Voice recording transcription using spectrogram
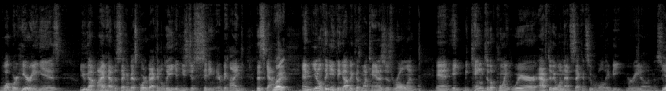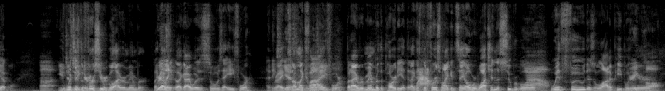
what we're hearing is you got might have the second best quarterback in the league, and he's just sitting there behind this guy. Right. And you don't think anything of it because Montana's just rolling. And it became to the point where after they won that second Super Bowl, they beat Marino in the Super Yep. Bowl. Uh, you just Which is the first Super Bowl I remember. Like Really? I was, like I was. So what was that? Eighty four. I think right. so, yes, so I'm like five. But I remember the party at the, like that's the first one I can say. Oh, we're watching the Super Bowl Wow. with food. There's a lot of people Great here. call.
